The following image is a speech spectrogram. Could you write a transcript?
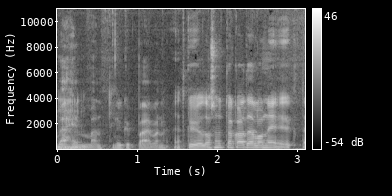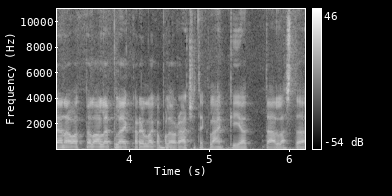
vähemmän mm-hmm. nykypäivänä. Et kyllä tuossa nyt on katsellut, niin tänään ovat pelaalle pleikkarilla aika paljon Ratchet Clankia ja tällaista,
